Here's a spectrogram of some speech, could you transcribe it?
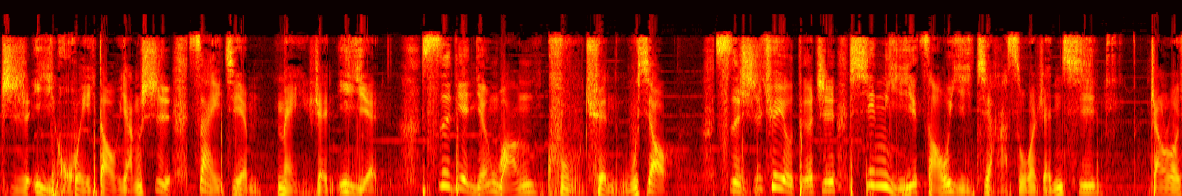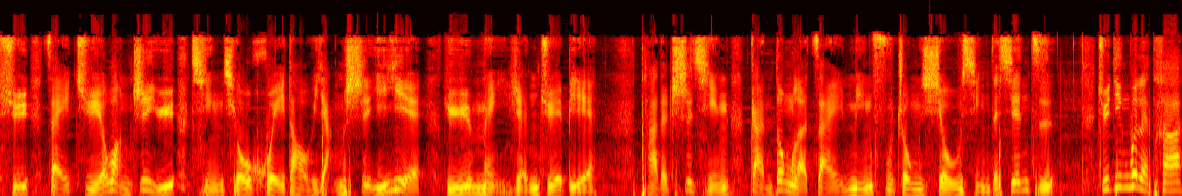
执意回到阳世，再见美人一眼，思殿阎王，苦劝无效。此时却又得知心仪早已嫁作人妻。张若虚在绝望之余，请求回到杨氏一夜，与美人诀别。他的痴情感动了在冥府中修行的仙子，决定为了他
